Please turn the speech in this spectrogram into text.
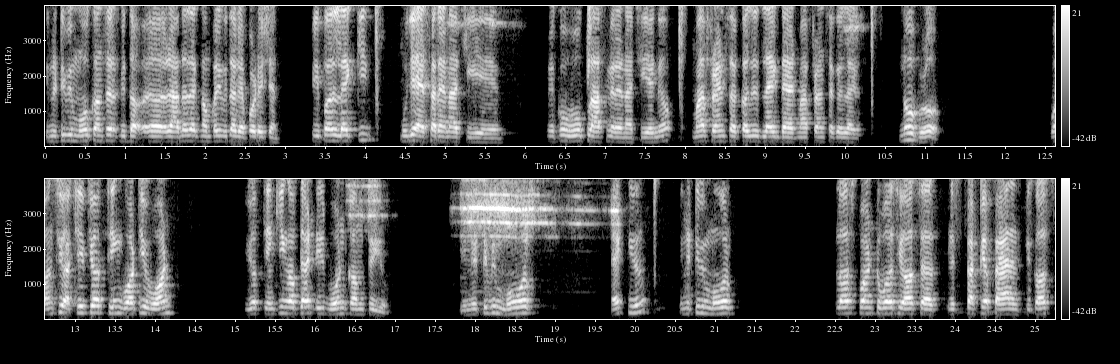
you need to be more concerned with the uh, rather than company with a reputation people like कि मुझे ऐसा रहना चाहिए मेरे को वो क्लास में रहना चाहिए no my friend circle is like that my friend circle like no bro once you achieve your thing what you want you are thinking of that it won't come to you you need to be more एक you you need to be more plus point towards yourself respect your parents because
